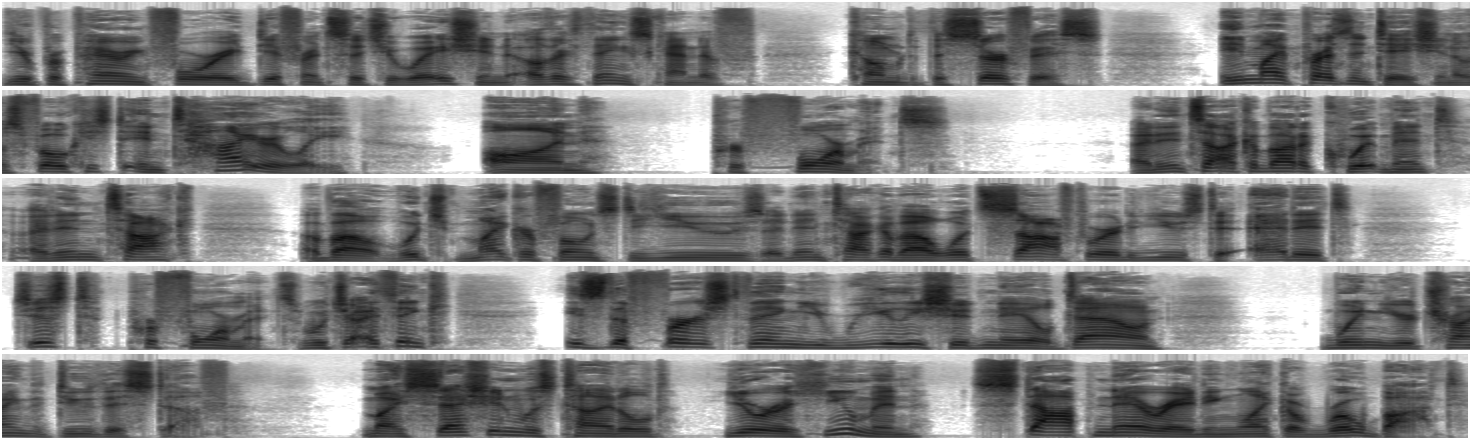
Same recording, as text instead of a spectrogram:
you're preparing for a different situation, other things kind of come to the surface. In my presentation, I was focused entirely on performance. I didn't talk about equipment. I didn't talk about which microphones to use. I didn't talk about what software to use to edit. Just performance, which I think is the first thing you really should nail down when you're trying to do this stuff. My session was titled, You're a Human, Stop Narrating Like a Robot.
